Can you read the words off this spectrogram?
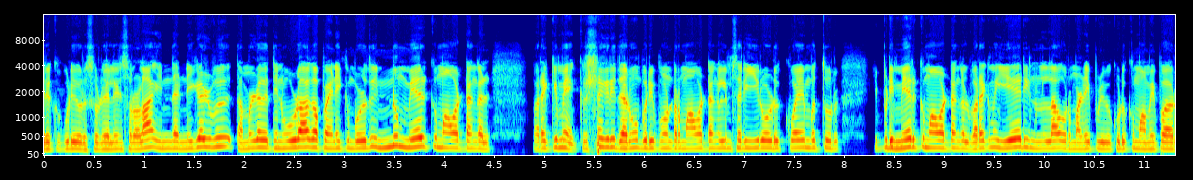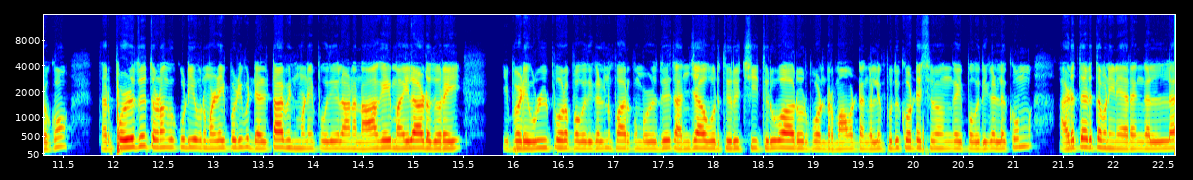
இருக்கக்கூடிய ஒரு சூழ்நிலைன்னு சொல்லலாம். இந்த நிகழ்வு தமிழகத்தின் ஊடாக பயணிக்கும் பொழுது இன்னும் மேற்கு மாவட்டங்கள் வரைக்குமே கிருஷ்ணகிரி தருமபுரி போன்ற மாவட்டங்களிலும் சரி ஈரோடு கோயம்புத்தூர் இப்படி மேற்கு மாவட்டங்கள் வரைக்குமே ஏறி நல்லா ஒரு மழைப்பொழிவு கொடுக்கும் அமைப்பாக இருக்கும். தற்பொழுது தொடங்கக்கூடிய ஒரு மழைப்பொழிவு டெல்டாவின் முனைப்பகுதிகளான நாகை மயிலாடுதுறை இப்படி உள்புற பகுதிகள்னு பார்க்கும் பொழுது தஞ்சாவூர் திருச்சி திருவாரூர் போன்ற மாவட்டங்களிலும் புதுக்கோட்டை சிவகங்கை பகுதிகளுக்கும் அடுத்தடுத்த மணி நேரங்களில்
